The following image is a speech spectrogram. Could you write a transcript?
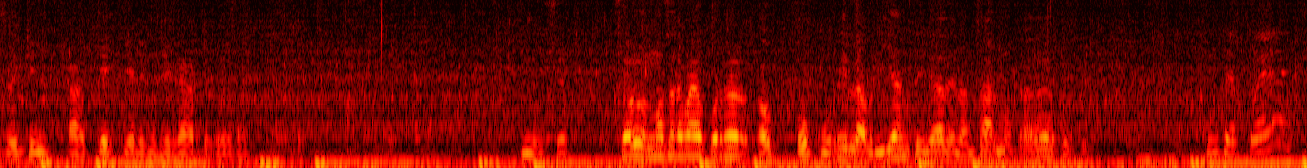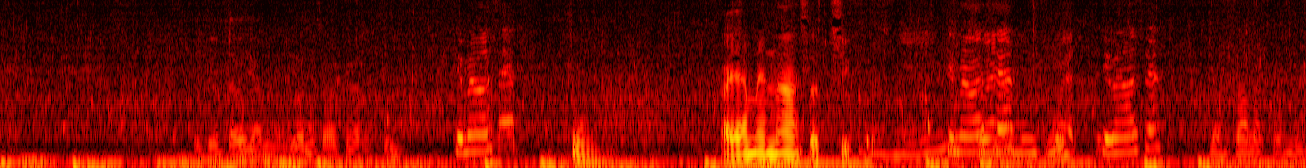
sé qué, a qué quieren llegar, de verdad. No sé. Solo no se le vaya a ocurrir, o- ocurrir la brillante idea de lanzarme otra vez, porque, Si se puede. porque esta vez ya no, ya no se va a quedar así. ¿Qué me va a hacer? Uy. Hay amenazas, chicos. ¿Qué me va a hacer? ¿Qué me va a hacer? Lanzarla conmigo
